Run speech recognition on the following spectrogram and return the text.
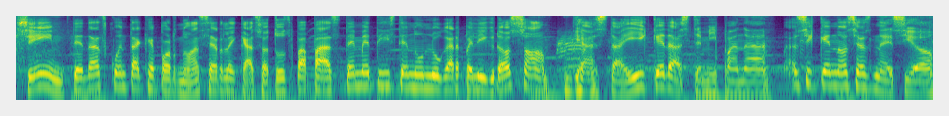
Sí, te das cuenta que por no hacerle caso a tus papás te metiste en un lugar peligroso. Y hasta ahí quedaste mi pana, así que no seas necio.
